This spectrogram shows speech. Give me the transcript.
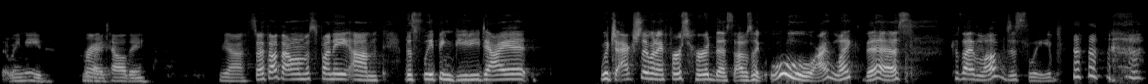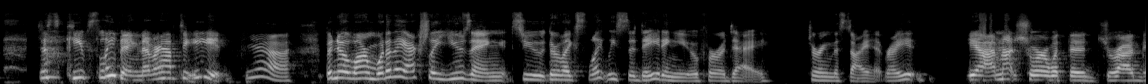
that we need for right. vitality. Yeah. So I thought that one was funny. Um, the sleeping beauty diet which actually, when I first heard this, I was like, ooh, I like this because I love to sleep. Just keep sleeping, never have to eat. Yeah. But no, Lauren, what are they actually using to, they're like slightly sedating you for a day during this diet, right? Yeah, I'm not sure what the drug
